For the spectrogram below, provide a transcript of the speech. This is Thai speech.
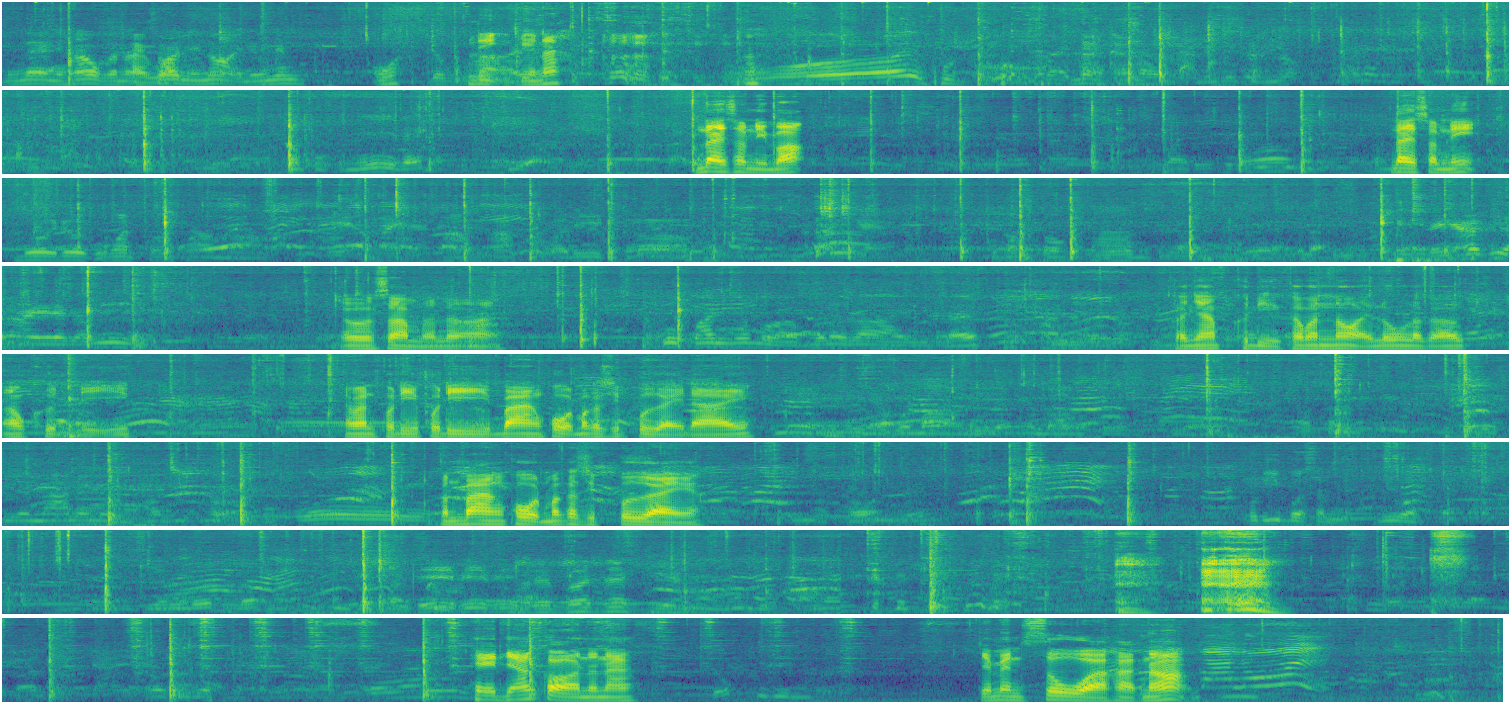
นี่แน่นี่เฮากันนะซอยนิดหน่อยนึงยังโอ้ยหลีกเลยนะโอ้ยพูดได้ขนาดตันที่สุดเนาะนี่เด้ได้สำนี้บ่ได้สำนี้โดยโดยทุกวันต้องทำมาสวัสดีครับต้องต้องทำ ในงานคือไห้แล้วก็มีเออสามนั่นแล้วอะพวกพันก็บอกบ่ได้ลายใช่กระยับคือดีข้ามันน้อยลงแล้วก็เอาเอาขึ้นอีกให้มันพอดีพอดีบางโพดมันก็สิเปื่อยได้ มันบางโพดมันก็สิเปื่อย พอดีบ่สำเร็จเสียงรถแล้วพี่พี่พี่ เบิร์ดได้เสียง เห็ดหยังก่อนนะนะจะเป็นสัวหักเนาะ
